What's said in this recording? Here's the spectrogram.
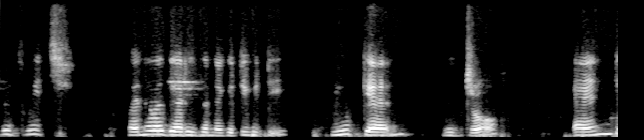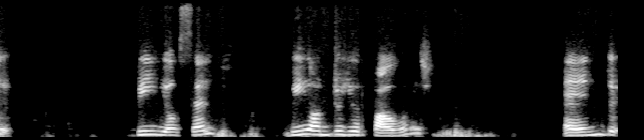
with which whenever there is a negativity, you can withdraw and be yourself, be onto your power and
